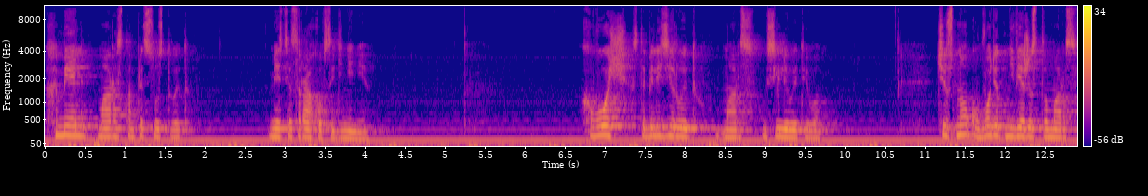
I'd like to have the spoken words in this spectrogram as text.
Хмель, Марс там присутствует вместе с Раху в соединении. Хвощ стабилизирует Марс, усиливает его. Чеснок вводит невежество Марс,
